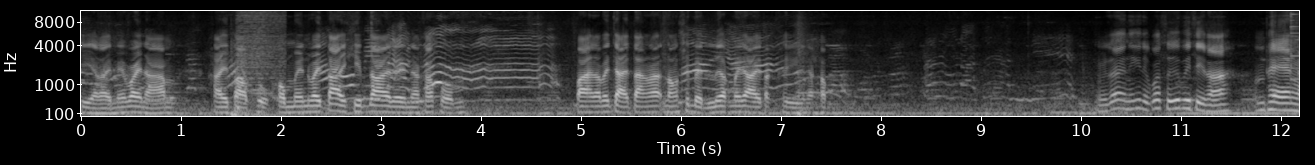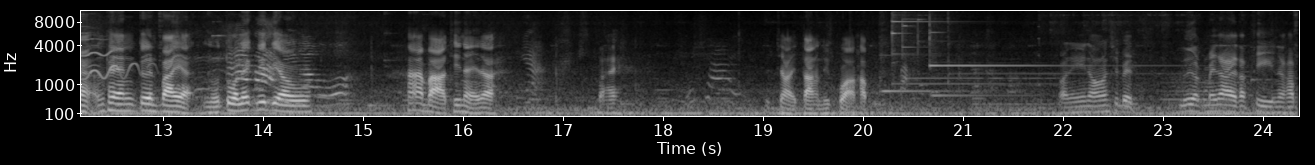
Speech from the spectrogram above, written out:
ชีอะไรไม่ว่ายน้ำ ใครตอบถูกคอมเมนต์ไว้ใต้คลิปได้เลยนะครับผมไปเราไปจ่ายตังค์แล้วน้องเชเบตเลือกไม่ได้สักทีนะครับหนูได้อันนี้หนูก็ซื้อไปสิคะมันแพงอะมันแพงเกินไปอะหนูตัวเล็กนิดเดียว5บาทที่ไหนล่ะไปจ่ายตังค์ดีกว่าครับ ตอนนี้น้องเชเบตเลือกไม่ได้สักทีนะครับ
